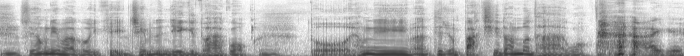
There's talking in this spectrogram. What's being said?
그래서 형님하고 이렇게 재밌는 얘기도 하고 또 형님한테 좀 빡치기도 한번 당하고 아, 그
